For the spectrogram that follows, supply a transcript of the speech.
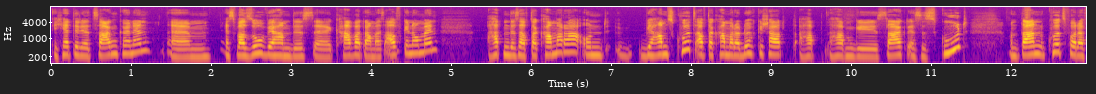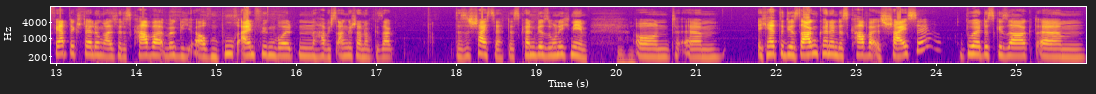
Ich hätte dir jetzt sagen können, ähm, es war so, wir haben das äh, Cover damals aufgenommen, hatten das auf der Kamera und wir haben es kurz auf der Kamera durchgeschaut, hab, haben gesagt, es ist gut. Und dann kurz vor der Fertigstellung, als wir das Cover wirklich auf dem Buch einfügen wollten, habe ich es angeschaut und habe gesagt, das ist scheiße, das können wir so nicht nehmen. Mhm. Und ähm, ich hätte dir sagen können, das Cover ist scheiße. Du hättest gesagt, ähm,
